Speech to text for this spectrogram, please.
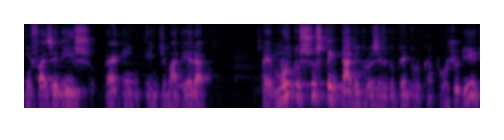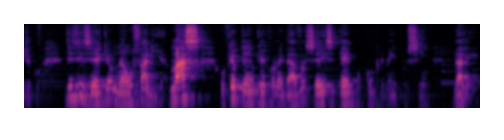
em fazer isso, né, em, em de maneira é, muito sustentada, inclusive, do, dentro do campo jurídico, de dizer que eu não o faria. Mas o que eu tenho que recomendar a vocês é o cumprimento, sim, da lei.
